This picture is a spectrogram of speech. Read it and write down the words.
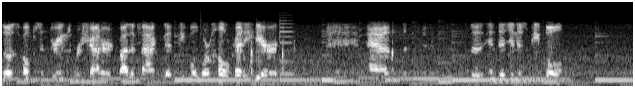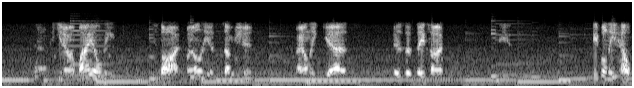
those hopes and dreams were shattered by the fact that people were already here, and the indigenous people you know, my only thought, my only assumption, my only guess is that they thought these people need help.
